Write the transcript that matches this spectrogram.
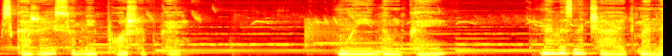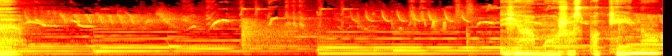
Скажи собі пошепки, мої думки не визначають мене. Я можу спокійно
